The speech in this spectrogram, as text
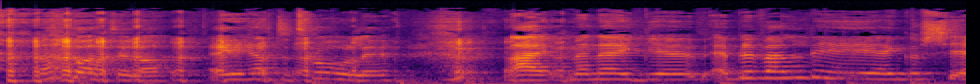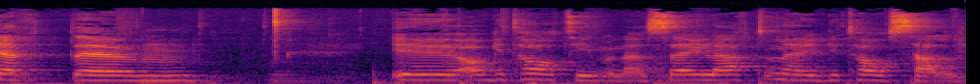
Bare tuller. Jeg er helt utrolig. Nei, men jeg, jeg ble veldig engasjert um, av gitartimene, så jeg lærte meg gitar selv.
